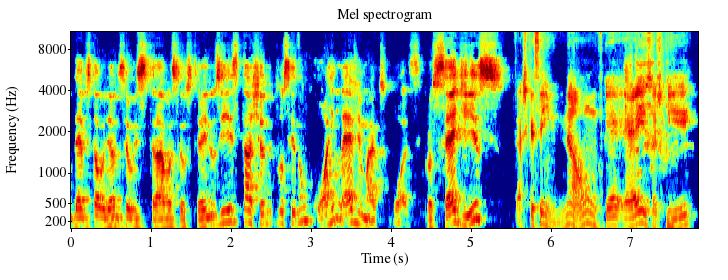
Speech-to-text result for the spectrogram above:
deve estar olhando seu Strava, seus treinos e está achando que você não corre leve, Marcos Buose. Procede isso? Acho que sim. Não, é, é isso. Acho que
